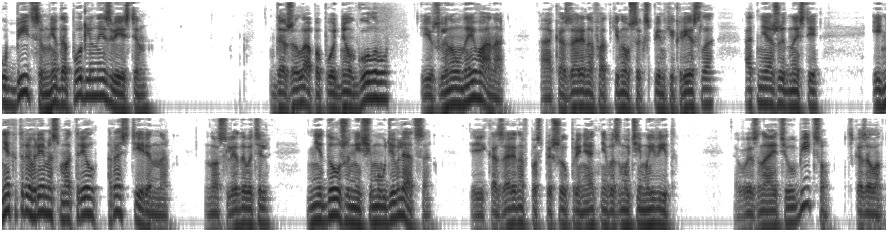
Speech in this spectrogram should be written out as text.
убийца мне доподлинно известен». Даже Лапа поднял голову и взглянул на Ивана, а Казаринов откинулся к спинке кресла от неожиданности и некоторое время смотрел растерянно, но следователь не должен ничему удивляться, и Казаринов поспешил принять невозмутимый вид. «Вы знаете убийцу?» — сказал он.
